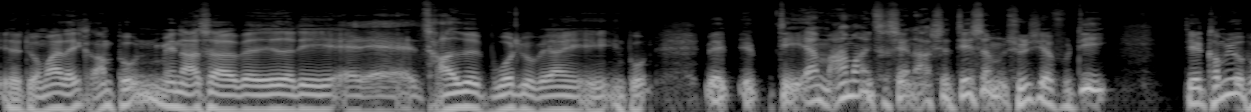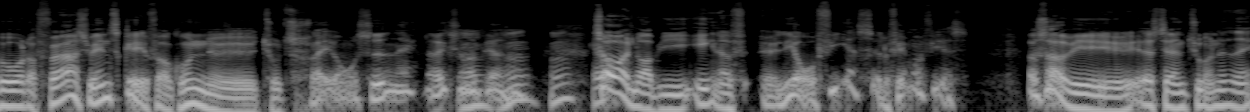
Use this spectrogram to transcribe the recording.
det var mig, der ikke ramte bunden, men altså, hvad hedder det, 30 burde jo være en bund. Men det er meget, meget interessant aktie. Det, som synes jeg, fordi det kommet ud på 48 svenske for kun øh, to-tre år siden, ikke? Der er ikke sådan noget, mm, mm, mm, Så var den op i en øh, lige over 80 eller 85. Og så har vi ellers taget en tur nedad.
